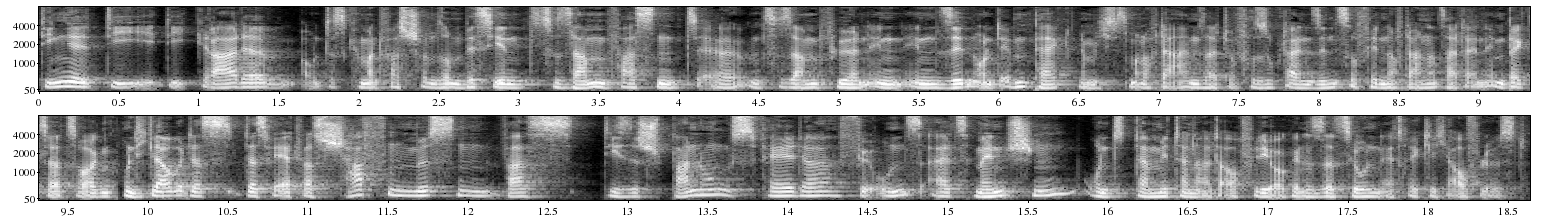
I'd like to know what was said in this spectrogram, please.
Dinge, die, die gerade, und das kann man fast schon so ein bisschen zusammenfassend äh, zusammenführen in, in Sinn und Impact, nämlich, dass man auf der einen Seite versucht, einen Sinn zu finden, auf der anderen Seite einen Impact zu erzeugen. Und ich glaube, glaube, dass, dass wir etwas schaffen müssen, was diese Spannungsfelder für uns als Menschen und damit dann halt auch für die Organisationen erträglich auflöst.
